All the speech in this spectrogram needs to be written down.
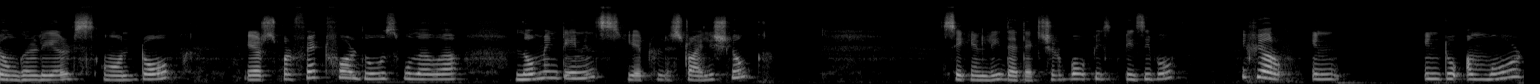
longer layers on top. It's perfect for those who love a low maintenance yet stylish look. Secondly, the texture bob pixie bob. If you are in into a more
